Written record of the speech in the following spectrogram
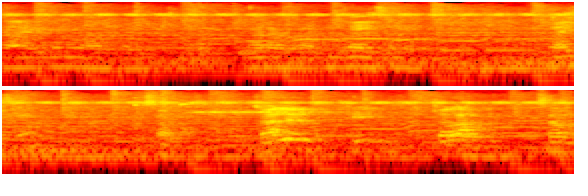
जायचं नाही. जायचं चला. चालेल ठीक चला चला.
